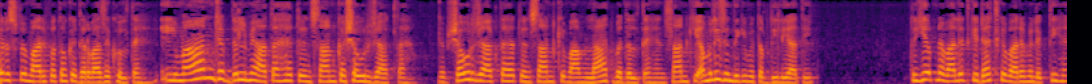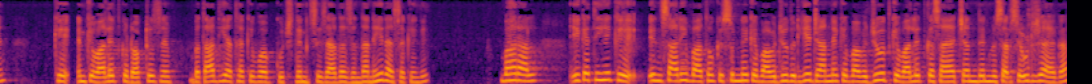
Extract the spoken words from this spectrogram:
پھر اس پہ معرفتوں کے دروازے کھلتے ہیں۔ ایمان جب دل میں آتا ہے تو انسان کا شعور جاگتا ہے۔ جب شعور جاگتا ہے تو انسان کے معاملات بدلتے ہیں، انسان کی عملی زندگی میں تبدیلی آتی۔ تو یہ اپنے والد کی ڈیتھ کے بارے میں لکھتی ہیں کہ ان کے والد کو ڈاکٹر نے بتا دیا تھا کہ وہ اب کچھ دن سے زیادہ زندہ نہیں رہ سکیں گے۔ بہرحال یہ کہتی ہیں کہ ان ساری باتوں کے سننے کے باوجود اور یہ جاننے کے باوجود کہ والد کا سایہ چند دن میں سر سے اٹھ جائے گا،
